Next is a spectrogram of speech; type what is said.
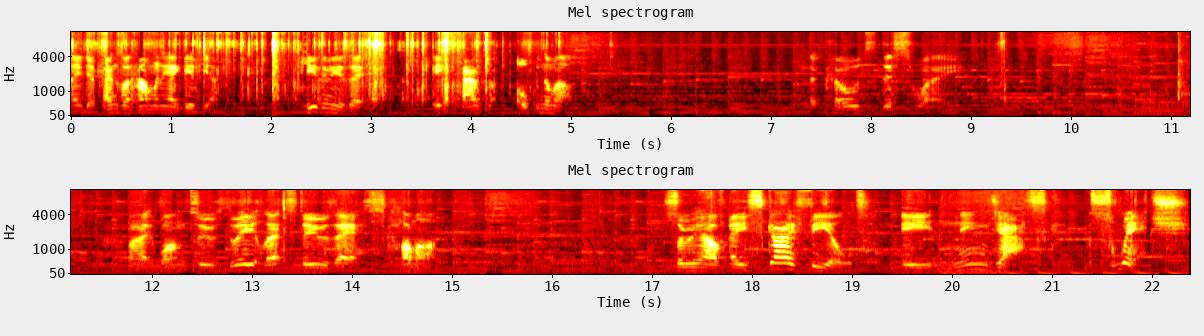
And it depends on how many I give you. Cue the music. It's time to open them up. The code's this way. Right, one, two, three, let's do this. Come on. So we have a Skyfield, a Ninjask, a Switch,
